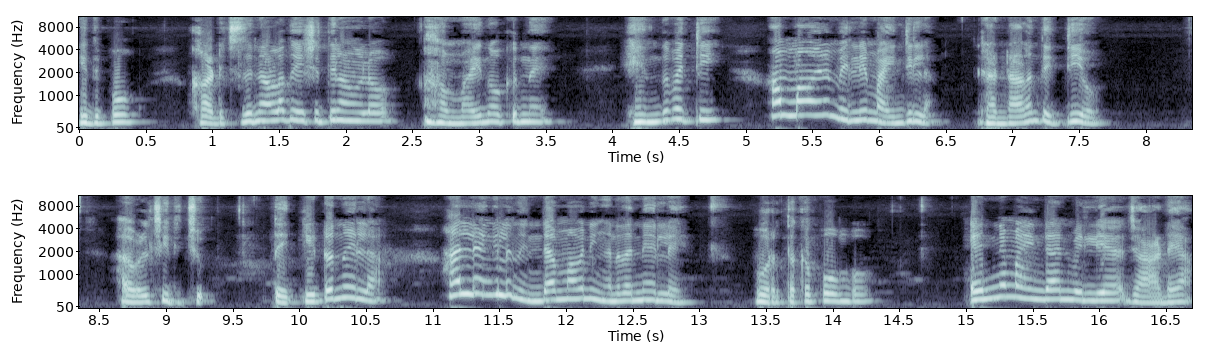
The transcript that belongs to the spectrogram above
ഇതിപ്പോ കടിച്ചതിനുള്ള ദേഷ്യത്തിലാണല്ലോ അമ്മായി നോക്കുന്നേ. എന്തു പറ്റി? അമ്മാവനും വലിയ മൈൻഡില്ല രണ്ടാളും തെറ്റിയോ? അവൾ ചിരിച്ചു. തെറ്റിയിട്ടൊന്നുമില്ല. അല്ലെങ്കിൽ നിന്റെ അമ്മാവൻ ഇങ്ങനെ തന്നെയല്ലേ? പുറത്തൊക്കെ പോകുമ്പോ. എന്നെ മൈൻഡാൻ വലിയ ജാടയാ.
